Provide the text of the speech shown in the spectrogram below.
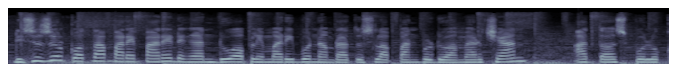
Disusul kota Parepare dengan 25.682 merchant atau 10,2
